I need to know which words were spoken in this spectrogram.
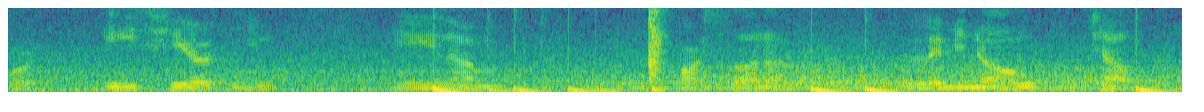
or eat here in, in um, Barcelona, let me know. Ciao.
